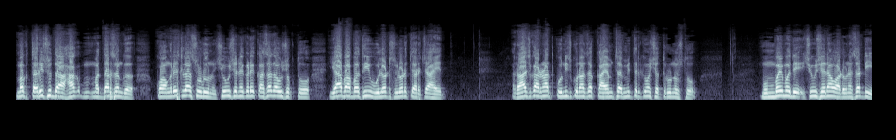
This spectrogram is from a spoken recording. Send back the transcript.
मग तरीसुद्धा हा मतदारसंघ काँग्रेसला सोडून शिवसेनेकडे कसा जाऊ शकतो याबाबतही उलटसुलट चर्चा आहेत. राजकारणात कोणीच कुणाचा कायमचा मित्र किंवा शत्रू नसतो. मुंबईमध्ये शिवसेना वाढवण्यासाठी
